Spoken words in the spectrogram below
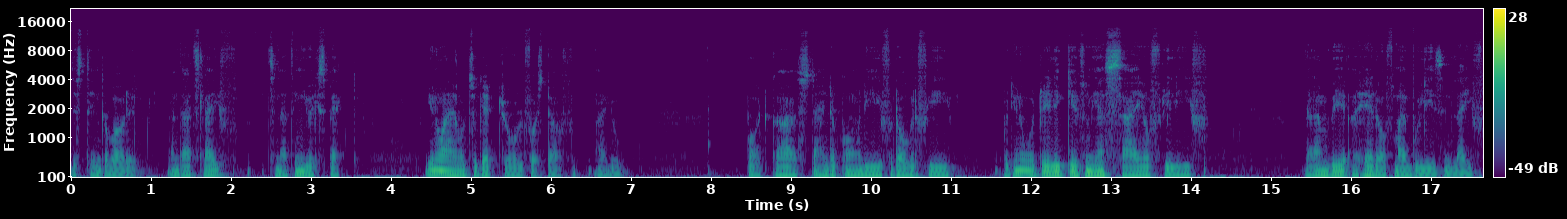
just think about it and that's life it's nothing you expect you know I also get trolled for stuff I do podcast stand up comedy photography But you know what really gives me a sigh of relief? That I'm way ahead of my bullies in life.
